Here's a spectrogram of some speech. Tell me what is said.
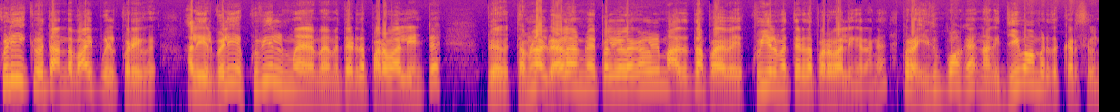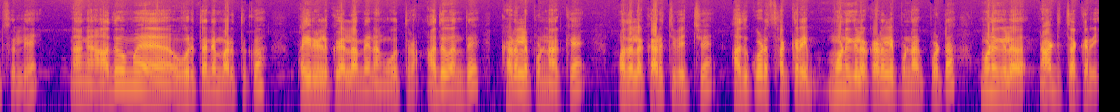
குழிக்கு வந்து அந்த வாய்ப்புகள் குறைவு. அதில் வெளியே குவியல் மெத்தட் தான் பரவாயில்லைன்ட்டு தமிழ்நாடு வேளாண்மை பல்கலைக்கழகம் அதை தான் குயில் குவியல் மெத்தட் தான் பரவாயில்லைங்கிறாங்க. அப்புறம் இது போக நாங்கள் ஜீவாமிர்த கரைசல்னு சொல்லி நாங்கள் அதுவும் ஒவ்வொரு தென்னை மரத்துக்கும் பயிர்களுக்கும் எல்லாமே நாங்கள் ஊற்றுறோம் அது வந்து கடலை புண்ணாக்கு முதல்ல கரைச்சி வச்சு அது கூட சர்க்கரை மூணு கிலோ கடலை புண்ணாக்கு போட்டால் மூணு கிலோ நாட்டு சர்க்கரை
